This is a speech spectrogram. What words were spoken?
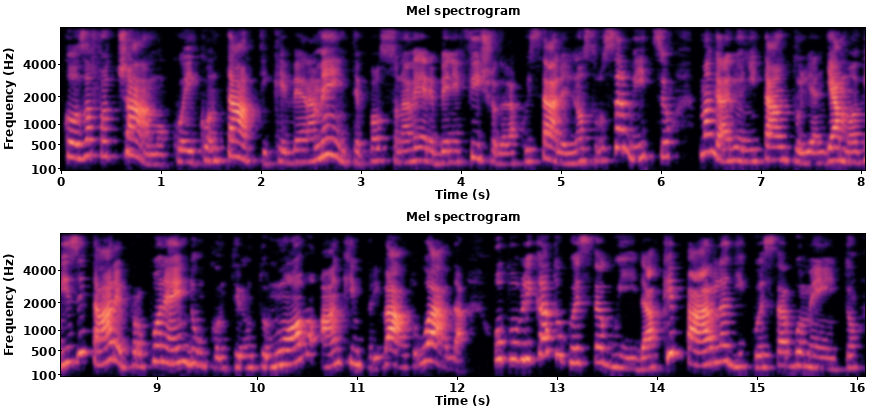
cosa facciamo? Quei contatti che veramente possono avere beneficio dall'acquistare il nostro servizio, magari ogni tanto li andiamo a visitare proponendo un contenuto nuovo anche in privato. Guarda, ho pubblicato questa guida che parla di questo argomento,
